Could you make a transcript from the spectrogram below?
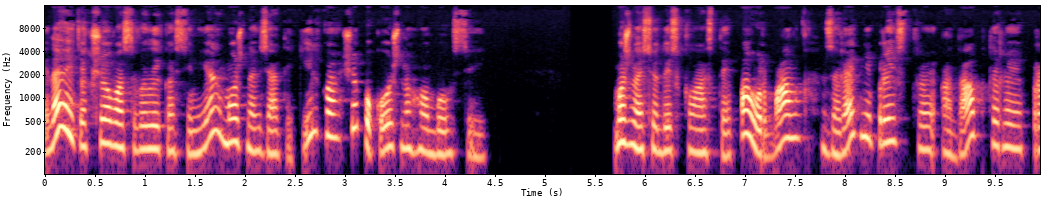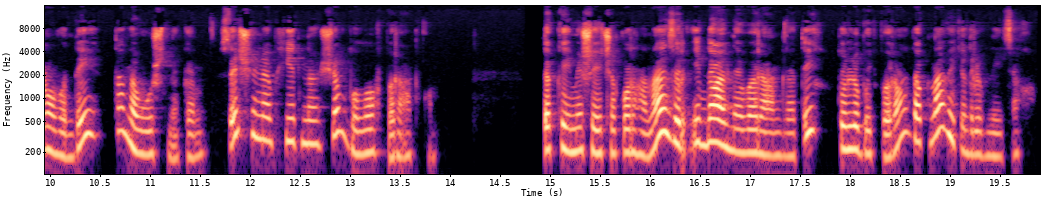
І навіть якщо у вас велика сім'я, можна взяти кілька, щоб у кожного був свій. Можна сюди скласти пауербанк, зарядні пристрої, адаптери, проводи та навушники. Все, що необхідно, щоб було в порядку. Такий мішечок органайзер ідеальний варіант для тих, хто любить порядок навіть у дрібницях.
